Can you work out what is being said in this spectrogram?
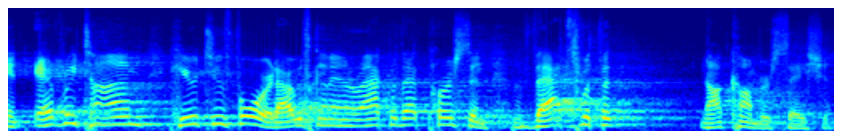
And every time heretofore I was going to interact with that person, that's what the, not conversation,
